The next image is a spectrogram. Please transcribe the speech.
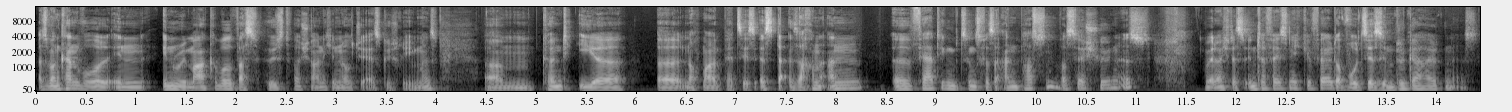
Also man kann wohl in, in Remarkable, was höchstwahrscheinlich in Node.js geschrieben ist, ähm, könnt ihr äh, nochmal per CSS Sachen anfertigen äh, bzw. anpassen, was sehr schön ist. Wenn euch das Interface nicht gefällt, obwohl es sehr simpel gehalten ist.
